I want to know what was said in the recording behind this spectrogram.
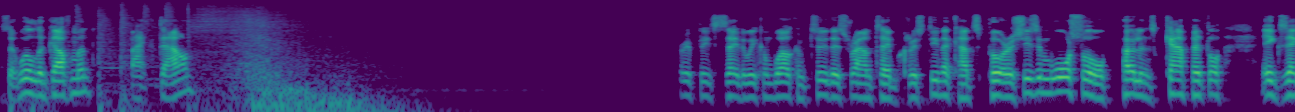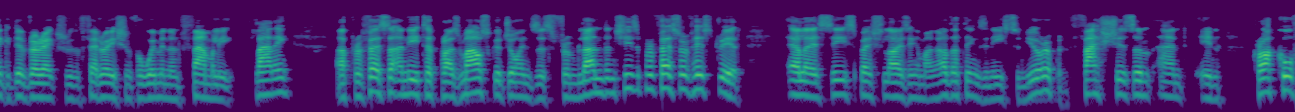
So, will the government back down? Very pleased to say that we can welcome to this roundtable Krystyna Kacpura. She's in Warsaw, Poland's capital, Executive Director of the Federation for Women and Family Planning. Uh, professor Anita Prazmowska joins us from London. She's a professor of history at LSE, specializing among other things in Eastern Europe and fascism, and in Krakow,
